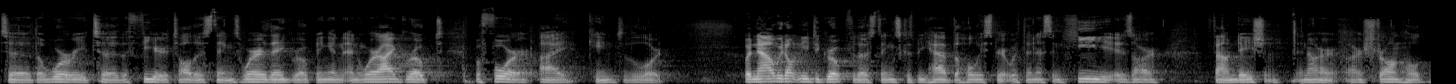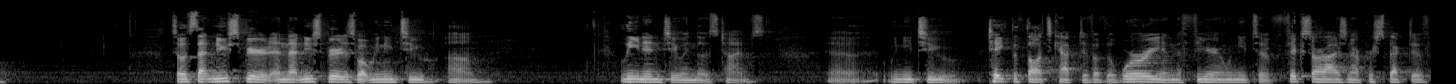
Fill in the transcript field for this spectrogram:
to the worry, to the fear, to all those things. Where are they groping? And, and where I groped before I came to the Lord. But now we don't need to grope for those things because we have the Holy Spirit within us, and He is our foundation and our, our stronghold. So it's that new spirit, and that new spirit is what we need to um, lean into in those times. Uh, we need to take the thoughts captive of the worry and the fear, and we need to fix our eyes and our perspective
